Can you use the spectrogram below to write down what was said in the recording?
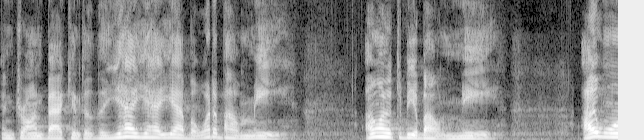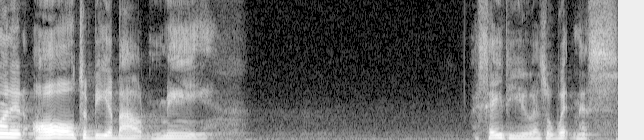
and drawn back into the, yeah, yeah, yeah, but what about me? I want it to be about me. I want it all to be about me. I say to you as a witness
